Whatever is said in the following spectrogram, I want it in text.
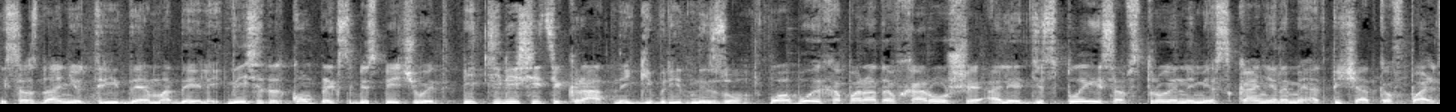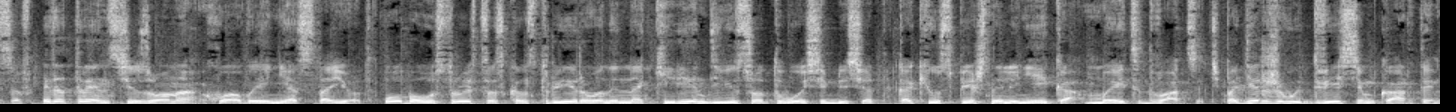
и созданию 3D-моделей. Весь этот комплекс обеспечивает 50-кратный гибридный зум. У обоих аппаратов хорошие OLED-дисплеи со встроенными сканерами отпечатков пальцев. Это тренд сезона, Huawei не отстает. Оба устройства сконструированы на Kirin 980, как и успешная линейка Mate 20. Поддерживают две сим-карты.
